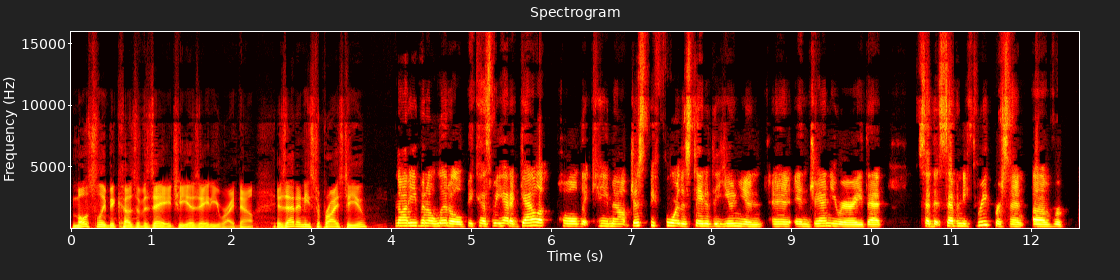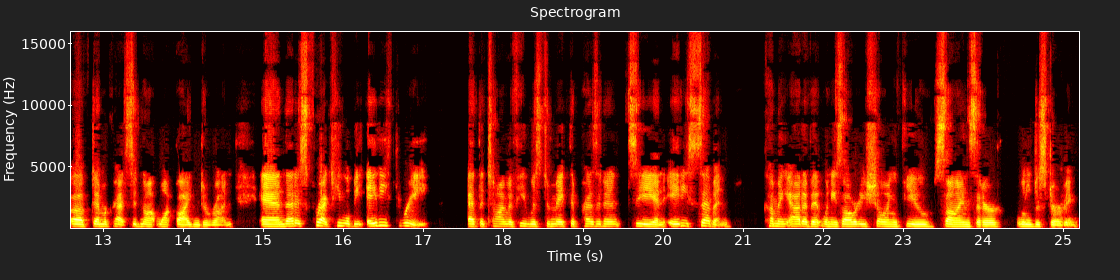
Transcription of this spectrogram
mostly because of his age. He is 80 right now. Is that any surprise to you? Not even a little, because we had a Gallup poll that came out just before the State of the Union in, January that said that 73% of, of Democrats did not want Biden to run. And that is correct. He will be 83 at the time if he was to make the presidency and 87 coming out of it when he's already showing a few signs that are a little disturbing.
